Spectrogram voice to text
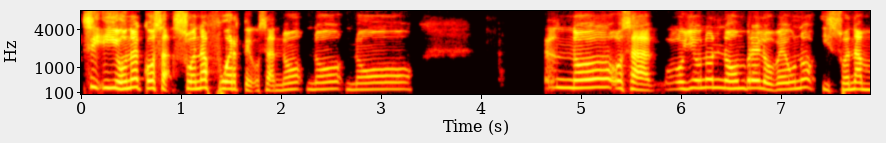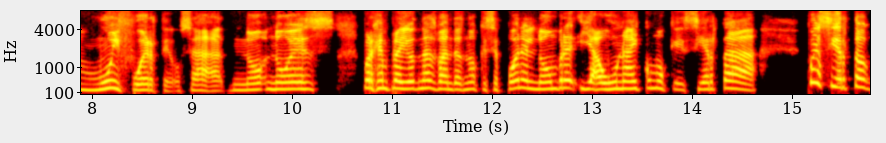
sí, y una cosa, suena fuerte, o sea, no, no, no, no, o sea, oye uno el nombre, lo ve uno y suena muy fuerte, o sea, no, no es, por ejemplo, hay unas bandas, ¿no? Que se pone el nombre y aún hay como que cierta, pues cierta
